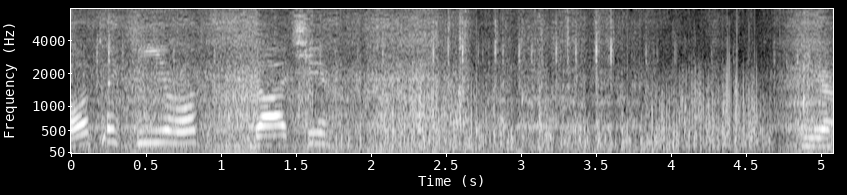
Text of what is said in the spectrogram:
От такі от дачі. Я.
